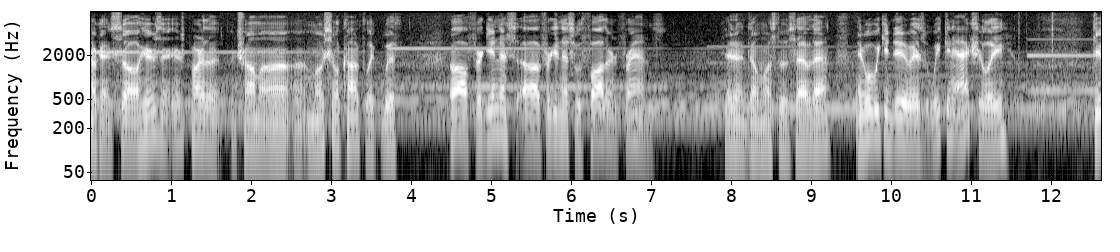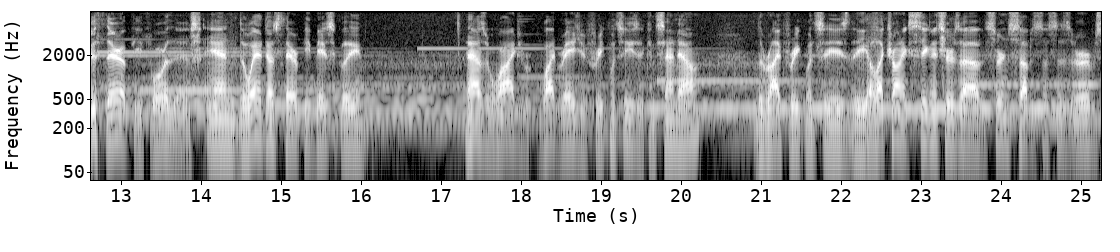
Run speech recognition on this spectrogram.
Okay, so here's a, here's part of the, trauma: uh, uh, emotional conflict with, oh, forgiveness, uh, forgiveness with father and friends. Okay, don't, don't most of us have that. And what we can do is we can actually do therapy for this. And the way it does therapy basically it has a wide wide range of frequencies it can send out. The right frequencies, the electronic signatures of certain substances, herbs,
